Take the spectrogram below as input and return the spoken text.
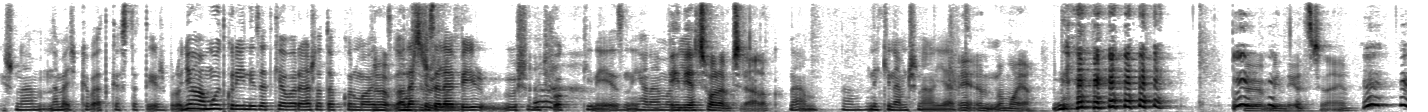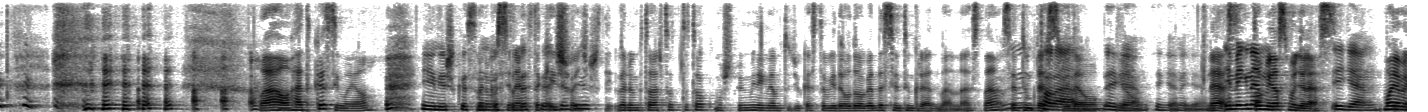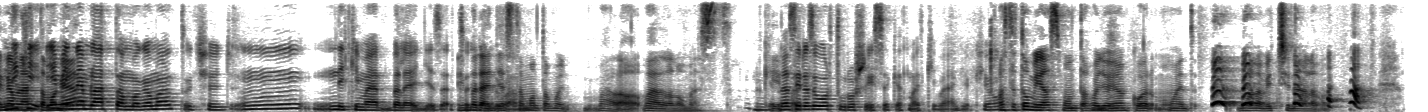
és nem, nem egy következtetésből, hogy ja, a múltkor így nézett ki a varázslat, akkor majd ja, a legközelebb is úgy fog kinézni. Hanem, Én ilyet soha nem csinálok. Nem, nem. Niki nem csinál ilyet. Én, a Maja. ő mindig ezt csinálja. Wow, hát köszi Maja. Én is köszönöm Meg köszi nektek is, hogy velünk tartottatok. Most még mindig nem tudjuk ezt a videó dolgot, de szerintünk rendben lesz, nem? Szerintünk lesz Talán. videó. Igen, ja. igen, igen. Lesz. Én még nem... Tomi azt mondja, lesz. Igen. Maja még nem Niki, látta magát. magát. Én még nem láttam magamat, úgyhogy mm, Niki már beleegyezett. Én beleegyeztem, mondtam, hogy vállal, vállalom ezt. De azért az ortúros részeket majd kivágjuk, jó? Azt a Tomi azt mondta, hogy olyankor majd valamit csinálom.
